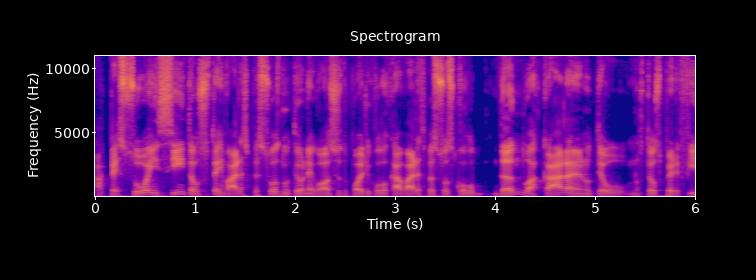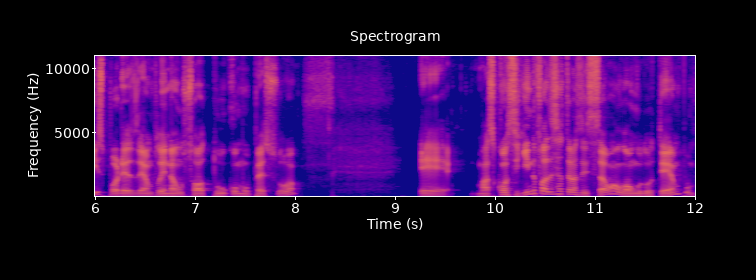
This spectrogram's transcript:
a pessoa em si. Então, se tu tem várias pessoas no teu negócio, tu pode colocar várias pessoas dando a cara né, no teu, nos teus perfis, por exemplo, e não só tu como pessoa. É, mas conseguindo fazer essa transição ao longo do tempo,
